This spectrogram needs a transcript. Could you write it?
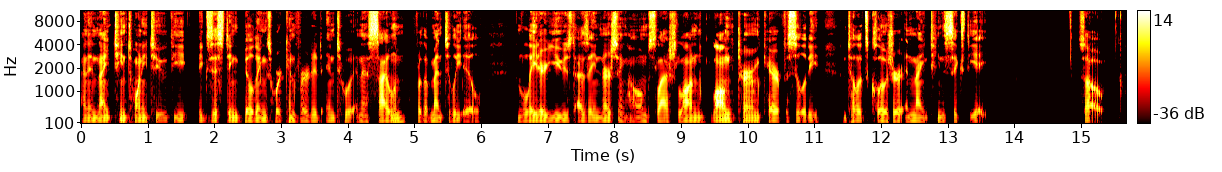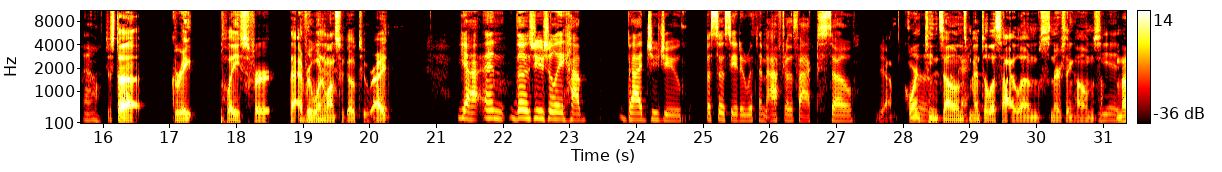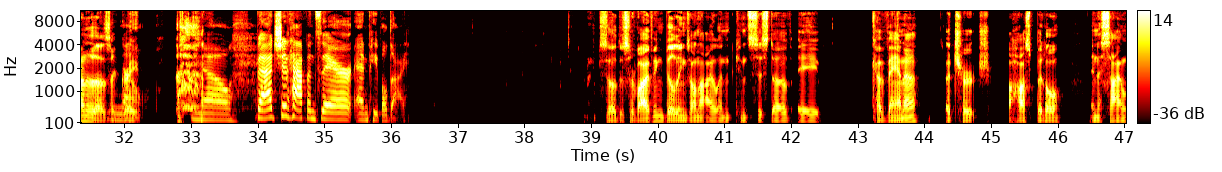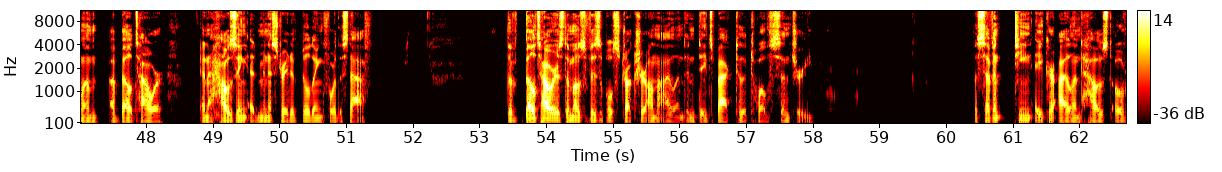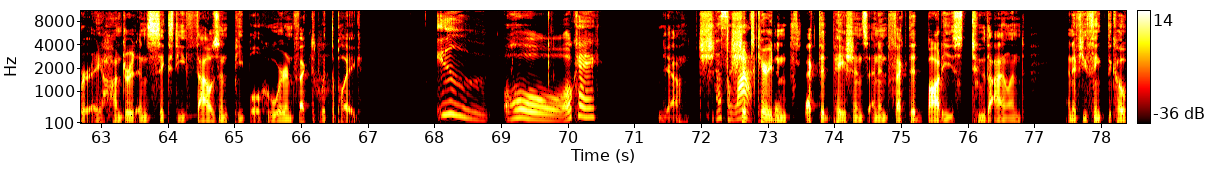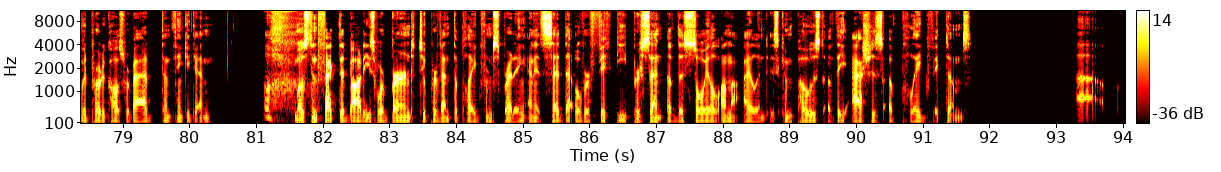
and in 1922, the existing buildings were converted into an asylum for the mentally ill and later used as a nursing home slash long long term care facility until its closure in 1968. So, Oh. just a great place for that everyone wants to go to, right? Yeah. And those usually have bad juju associated with them after the fact. So Yeah. Quarantine Ugh, zones, okay. mental asylums, nursing homes. Yeah, None of those are great. no. no. Bad shit happens there and people die. So the surviving buildings on the island consist of a cabana, a church, a hospital, an asylum, a bell tower, and a housing administrative building for the staff. The bell tower is the most visible structure on the island and dates back to the 12th century. The 17 acre island housed over 160,000 people who were infected with the plague. Ew. Oh, okay. Yeah. Sh- That's a ships carried infected patients and infected bodies to the island. And if you think the COVID protocols were bad, then think again. Most infected bodies were burned to prevent the plague from spreading, and it's said that over 50% of the soil on the island is composed of the ashes of plague victims. Oh,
